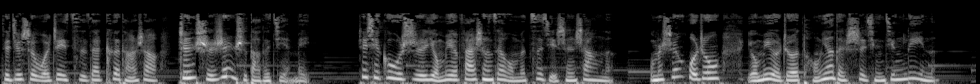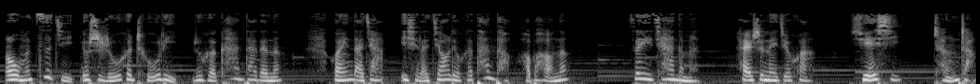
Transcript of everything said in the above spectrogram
这就是我这次在课堂上真实认识到的姐妹。这些故事有没有发生在我们自己身上呢？我们生活中有没有着同样的事情经历呢？而我们自己又是如何处理、如何看待的呢？欢迎大家一起来交流和探讨，好不好呢？所以，亲爱的们，还是那句话：学习、成长，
